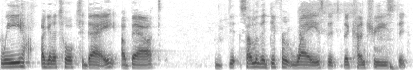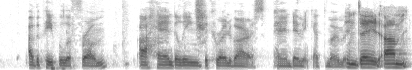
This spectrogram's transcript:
we are going to talk today about di- some of the different ways that the countries that other people are from are handling the coronavirus pandemic at the moment. Indeed. Um,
